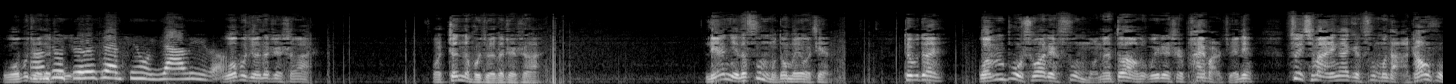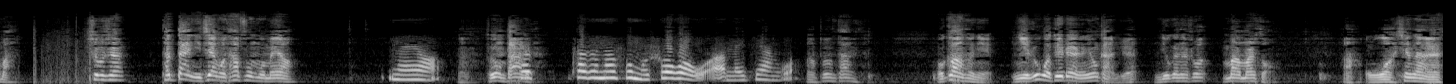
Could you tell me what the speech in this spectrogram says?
我不觉得这，正就觉得现在挺有压力的。我不觉得这是爱，我真的不觉得这是爱。连你的父母都没有见，对不对？我们不说这父母呢都要为这事拍板决定，最起码应该给父母打个招呼吧，是不是？他带你见过他父母没有？没有，嗯，不用搭理他。他跟他父母说过我没见过。嗯，不用搭理他。我告诉你，你如果对这人有感觉，你就跟他说慢慢走。啊，我现在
